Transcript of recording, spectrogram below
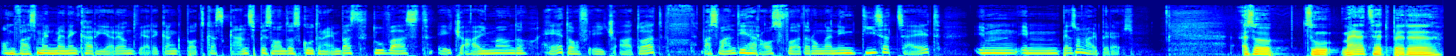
und was mir in meinen Karriere- und Werdegang-Podcast ganz besonders gut reinpasst, du warst HR immer und auch Head of HR dort. Was waren die Herausforderungen in dieser Zeit im, im Personalbereich? Also zu meiner Zeit bei der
